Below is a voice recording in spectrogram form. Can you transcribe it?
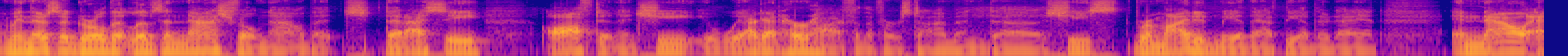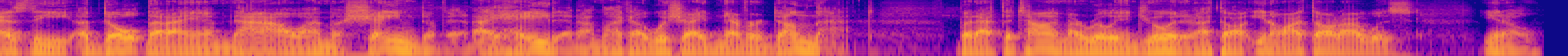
I mean, there's a girl that lives in Nashville now that that I see often, and she, we, I got her high for the first time, and uh, she's reminded me of that the other day, and and now as the adult that I am now, I'm ashamed of it. I hate it. I'm like, I wish I'd never done that, but at the time, I really enjoyed it. I thought, you know, I thought I was, you know.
